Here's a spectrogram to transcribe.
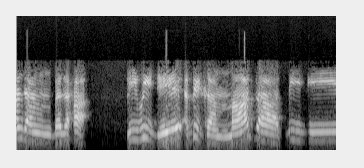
သံဗလသုခု မာနံဣဋ္ဌဒေဝသန္တံပဇဟဒီဝိတေအပိကံမာတာတိဣမာနိဒေ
